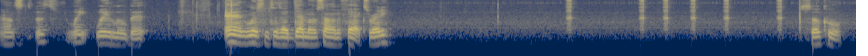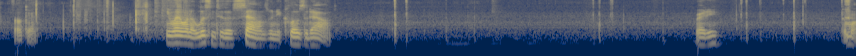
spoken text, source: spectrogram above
you know let's, let's wait, wait a little bit and listen to the demo sound effects. Ready? So cool. Okay. You might want to listen to those sounds when you close it out. Ready? Come on.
